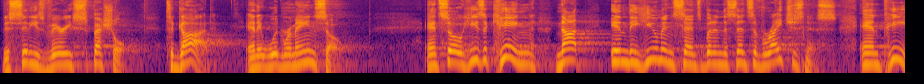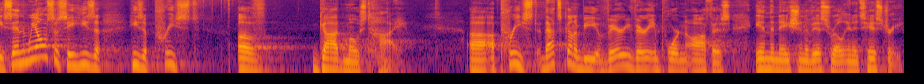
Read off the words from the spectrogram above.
This city is very special to God, and it would remain so. And so he's a king, not in the human sense, but in the sense of righteousness and peace. And we also see he's a, he's a priest of God Most High. Uh, a priest, that's going to be a very, very important office in the nation of Israel in its history.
